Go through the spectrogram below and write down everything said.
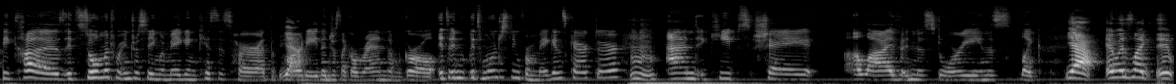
Because it's so much more interesting when Megan kisses her at the Yeah. party than just like a random girl. It's in, it's more interesting for Megan's character Mm. and it keeps Shay alive in this story in this like Yeah, it was like it,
